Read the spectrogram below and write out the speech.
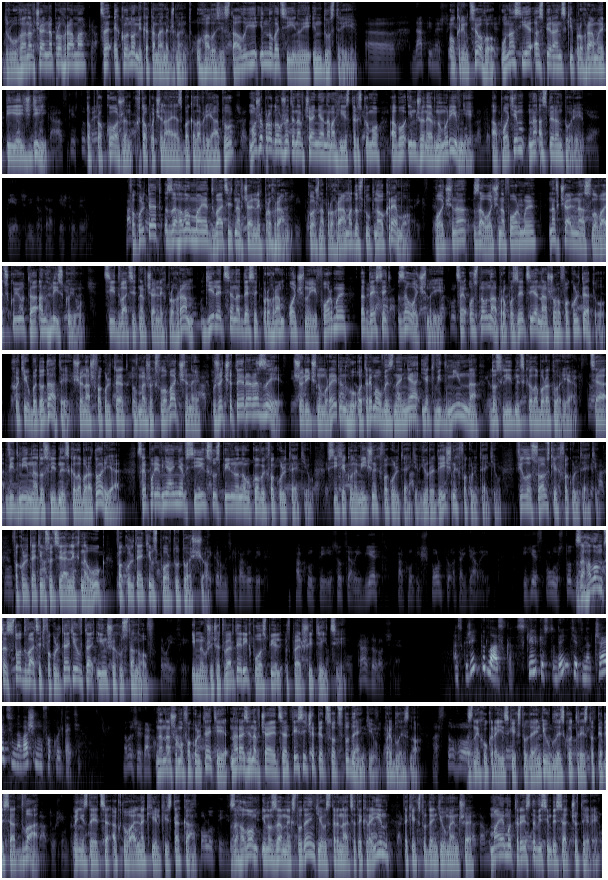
Друга навчальна програма це економіка та менеджмент у галузі сталої інноваційної індустрії. Окрім цього, у нас є аспірантські програми PhD, тобто кожен, хто починає з бакалавріату, може продовжити навчання на магістерському або інженерному рівні, а потім на аспірантурі. Факультет загалом має 20 навчальних програм. Кожна програма доступна окремо: очна, заочна форми, навчальна словацькою та англійською. Ці 20 навчальних програм діляться на 10 програм очної форми та 10 заочної. Це основна пропозиція нашого факультету. Хотів би додати, що наш факультет в межах Словаччини вже чотири рази в щорічному рейтингу отримав визнання як відмінна дослідницька лабораторія. Ця відмінна дослідницька лабораторія це порівняння всіх суспільно-наукових факультетів, всіх економічних факультетів, юридичних факультетів, філософських факультетів, факультетів соціальних наук, факультетів спорту тощо. Ekonomické соціальних вєд, sociálnych шпорту, а так далі. tak є spolu 120 Загалом це 120 факультетів та інших установ. Троїці. І ми вже четвертий рік поспіль в першій трійці. А скажіть, будь ласка, скільки студентів навчаються на вашому факультеті? На нашому факультеті наразі навчається 1500 студентів приблизно. З них українських студентів близько 352. Мені здається, актуальна кількість така. Загалом іноземних студентів з 13 країн, таких студентів менше, маємо 384.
